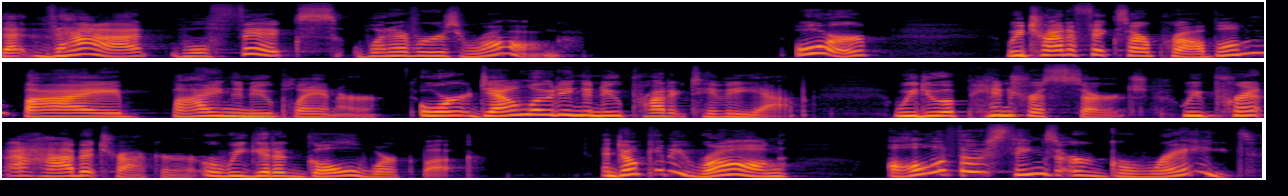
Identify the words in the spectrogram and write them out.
that that will fix whatever is wrong. Or we try to fix our problem by buying a new planner or downloading a new productivity app. We do a Pinterest search, we print a habit tracker, or we get a goal workbook. And don't get me wrong, all of those things are great.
